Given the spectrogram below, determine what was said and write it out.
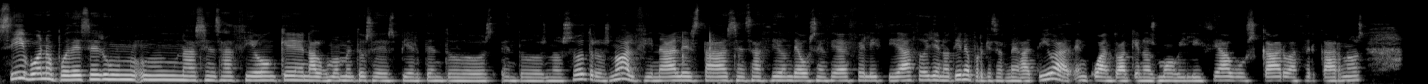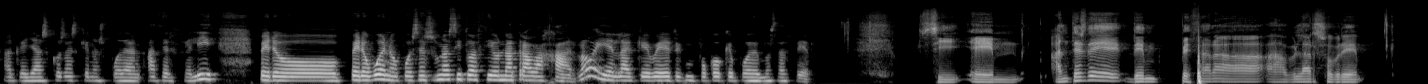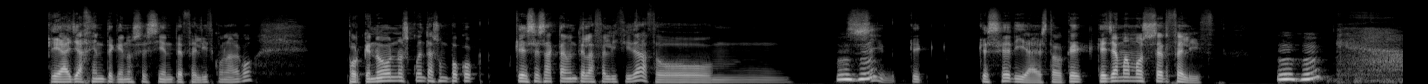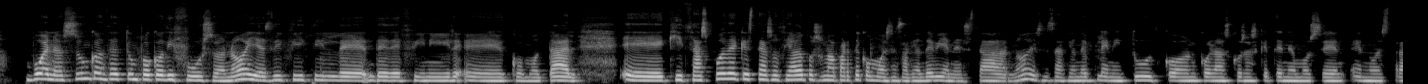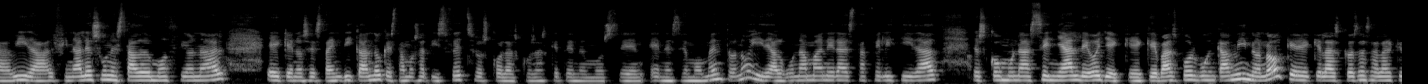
Sí, bueno, puede ser una sensación que en algún momento se despierte en todos, en todos nosotros, ¿no? Al final esta sensación de ausencia de felicidad, oye, no tiene por qué ser negativa en cuanto a que nos movilice a buscar o acercarnos a aquellas cosas que nos puedan hacer feliz. Pero, pero bueno, pues es una situación a trabajar, ¿no? Y en la que ver un poco qué podemos hacer. Sí, em, antes de, empezar a hablar sobre que haya gente que no se siente feliz con algo. ¿Por qué no nos cuentas un poco qué es exactamente la felicidad? O mm, sí, ¿qué, sería esto? ¿Qué, llamamos ser feliz? Bueno, es un concepto un poco difuso, ¿no? Y es difícil de, definir eh, como tal. Eh, quizás puede que esté asociado pues, una parte como de sensación de bienestar, ¿no? De sensación de plenitud con, las cosas que tenemos en, nuestra vida. Al final es un estado emocional eh, que nos está indicando que estamos satisfechos con las cosas que tenemos en, ese momento, ¿no? Y de alguna manera esta felicidad es como una señal de, oye, que, vas por buen camino, ¿no? Que, las cosas a las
